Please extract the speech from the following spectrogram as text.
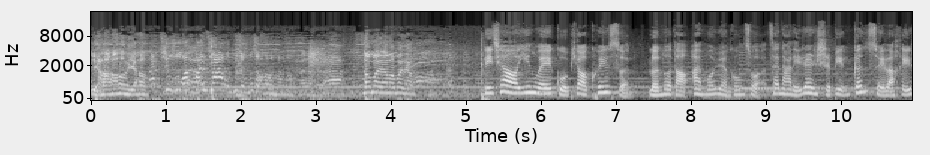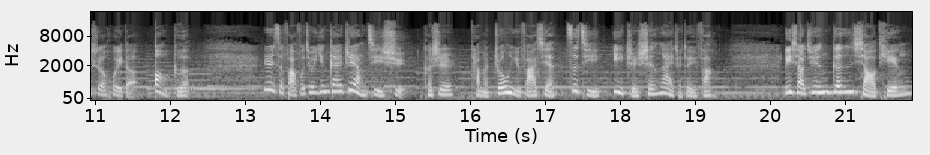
有有。听说他搬家了，你怎么找到他的？慢慢聊，慢慢聊。李翘因为股票亏损，沦落到按摩院工作，在那里认识并跟随了黑社会的豹哥。日子仿佛就应该这样继续，可是他们终于发现自己一直深爱着对方。李小军跟小婷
